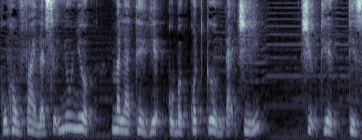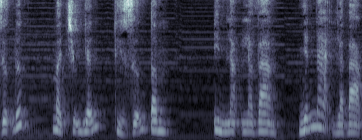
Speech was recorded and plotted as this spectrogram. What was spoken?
cũng không phải là sự nhu nhược mà là thể hiện của bậc quật cường đại trí. Chịu thiệt thì dưỡng đức, mà chịu nhẫn thì dưỡng tâm. Im lặng là vàng, nhẫn nại là bạc.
